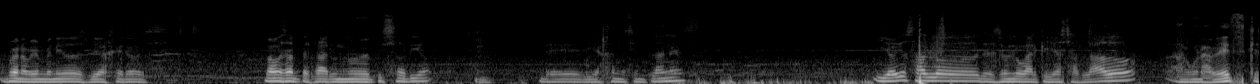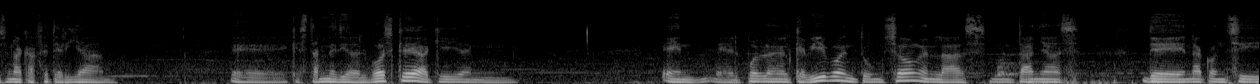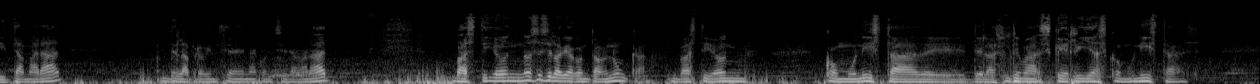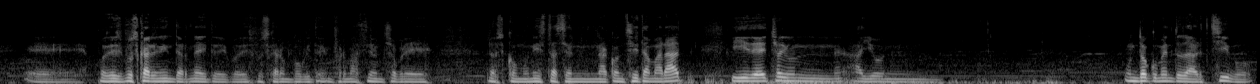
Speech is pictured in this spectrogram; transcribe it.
Bueno, bienvenidos viajeros. Vamos a empezar un nuevo episodio de Viajando sin planes. Y hoy os hablo desde un lugar que ya he hablado alguna vez, que es una cafetería eh, que está en medio del bosque, aquí en, el pueblo en el que vivo, en Tungsong, en las montañas de Nakhon-Si Tamarat, de la provincia de Nakhon-Si Tamarat. Bastión, no sé si lo había contado nunca, bastión comunista de las últimas guerrillas comunistas. Eh, podéis buscar en internet y podéis buscar un poquito de información sobre los comunistas en Nakhon-Si Tamarat y de hecho hay un hay un un documento de archivo.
